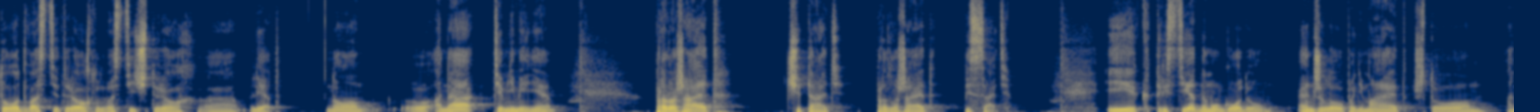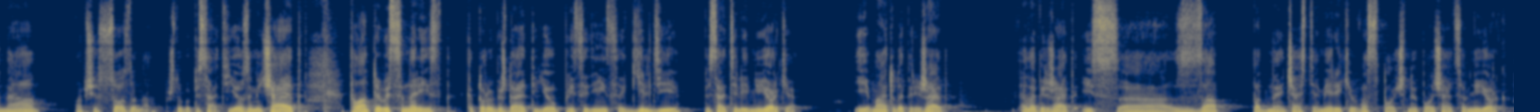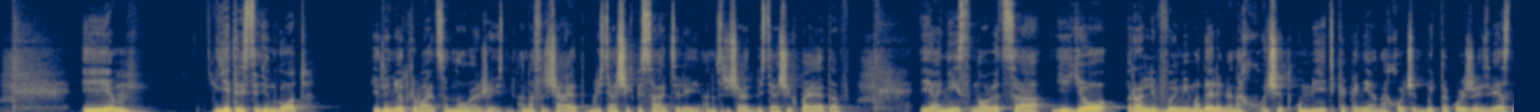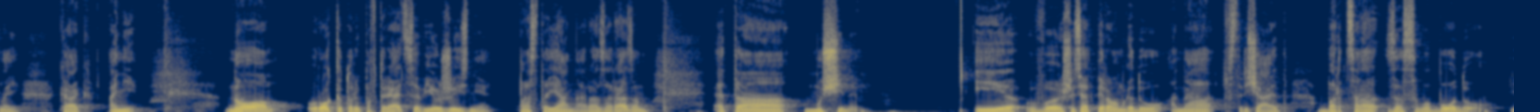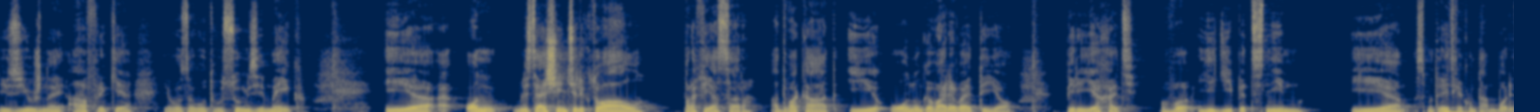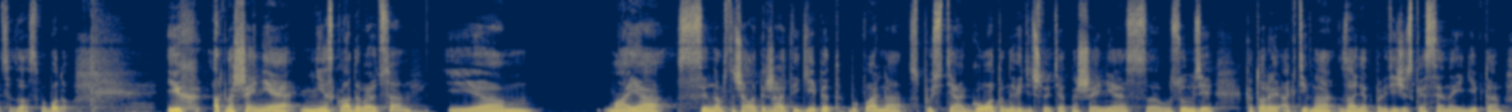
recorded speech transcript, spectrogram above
до 23, до 24 э, лет. Но э, она, тем не менее, продолжает читать, продолжает писать. И к 31 году Энджело понимает, что она вообще создана, чтобы писать. Ее замечает талантливый сценарист, который убеждает ее присоединиться к гильдии писателей в Нью-Йорке. И Майя туда переезжает. Она переезжает из э, западной части Америки, восточную, получается, в Нью-Йорк. И ей 31 год, и для нее открывается новая жизнь. Она встречает блестящих писателей, она встречает блестящих поэтов и они становятся ее ролевыми моделями. Она хочет уметь, как они, она хочет быть такой же известной, как они. Но урок, который повторяется в ее жизни постоянно, раз за разом, это мужчины. И в 61 году она встречает борца за свободу из Южной Африки, его зовут Усумзи Мейк, и э, он блестящий интеллектуал, профессор, адвокат, и он уговаривает ее переехать в Египет с ним и смотреть, как он там борется за свободу. Их отношения не складываются, и эм, Майя с сыном сначала переезжает в Египет, буквально спустя год она видит, что эти отношения с Усумзи, который активно занят политической сценой Египта,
